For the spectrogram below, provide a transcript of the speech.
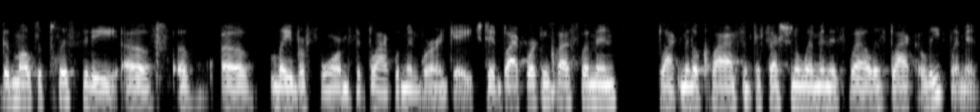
the multiplicity of, of of labor forms that black women were engaged in. Black working class women black middle class and professional women as well as black elite women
